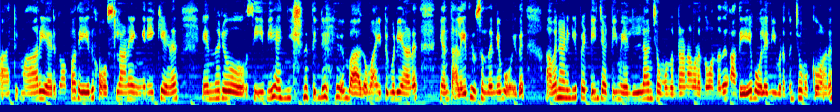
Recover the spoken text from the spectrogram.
മാറ്റി മാറിയായിരുന്നു. അപ്പോൾ അത് ഏത് ഹോസ്റ്റലാണ് എങ്ങനെയൊക്കെയാണ് എന്നൊരു സി ബി ഐ അന്വേഷണത്തിന്റെ ഭാഗമായിട്ടും കൂടിയാണ് ഞാൻ തലേ ദിവസം തന്നെ പോയത്. അവനാണെങ്കിൽ പെട്ടിയും ചട്ടിയും എല്ലാം ചുമന്നുകൊണ്ടാണ് അവിടെ നിന്ന് വന്നത്. അതേപോലെ തന്നെ ഇവിടെ നിന്നും ചുമക്കുവാണ്.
